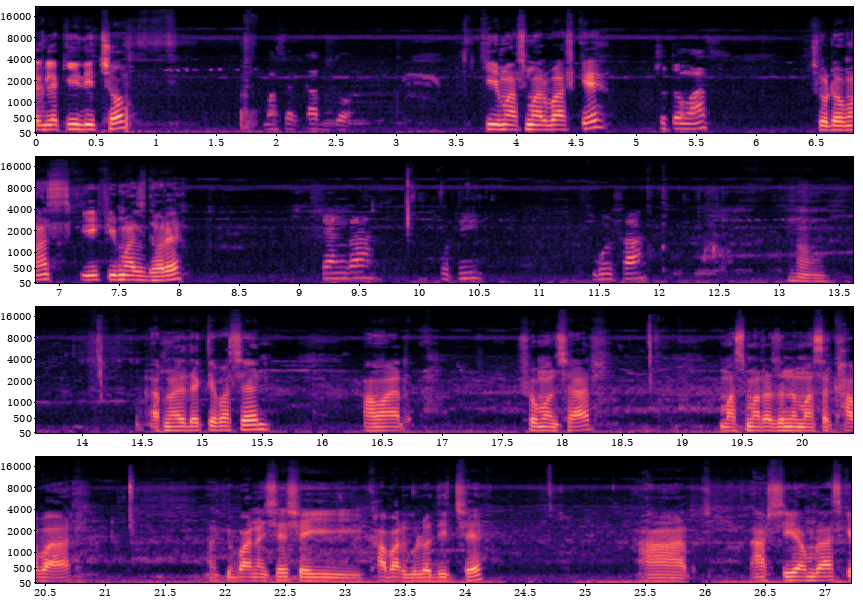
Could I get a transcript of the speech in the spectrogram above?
এগুলো কী দিচ্ছ? মাছের কি মাছ মারবা আজকে? ছোট মাছ। ছোট মাছ কি কি মাছ ধরে? ট্যাংরা পুঁটি হুম। আপনারা দেখতে পাচ্ছেন আমার সুমন স্যার মাছ মারার জন্য মাছের খাবার আর কি বানাইছে সেই খাবারগুলো দিচ্ছে। আর আসছি আমরা আজকে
